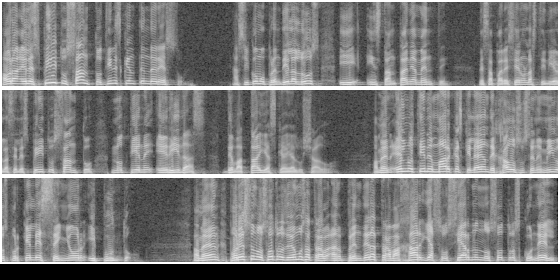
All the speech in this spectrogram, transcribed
Ahora, el Espíritu Santo, tienes que entender esto. Así como prendí la luz y instantáneamente desaparecieron las tinieblas, el Espíritu Santo no tiene heridas de batallas que haya luchado. Amén. Él no tiene marcas que le hayan dejado sus enemigos porque Él es Señor y punto. Amén. Por eso nosotros debemos aprender a trabajar y asociarnos nosotros con Él.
